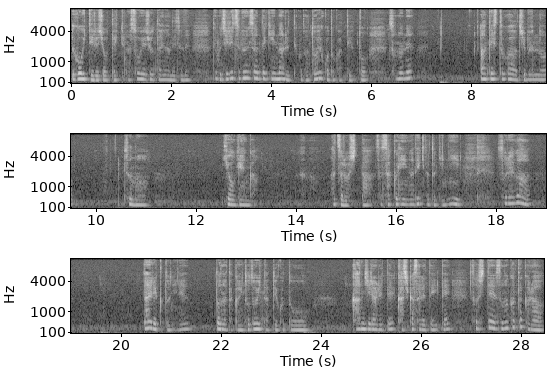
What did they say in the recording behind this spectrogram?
動いている状態っていうのはそういう状態なんですよね。でも自立分散的になるってことはどういうことかっていうとそのねアーティストが自分のその表現が発露した作品ができた時にそれがダイレクトにねどなたかに届いたっていうことを感じられて可視化されていてそしてその方から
